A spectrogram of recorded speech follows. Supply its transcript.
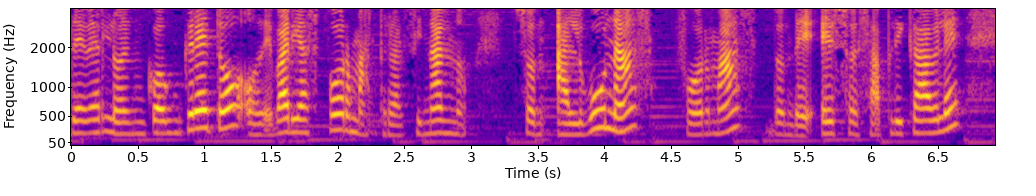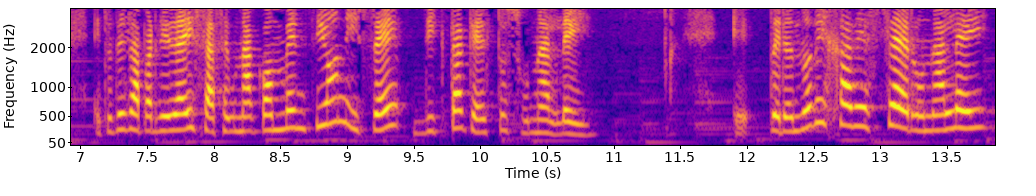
verlo en concreto o de varias formas, pero al final no, son algunas formas donde eso es aplicable. Entonces a partir de ahí se hace una convención y se dicta que esto es una ley. Eh, pero no deja de ser una ley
